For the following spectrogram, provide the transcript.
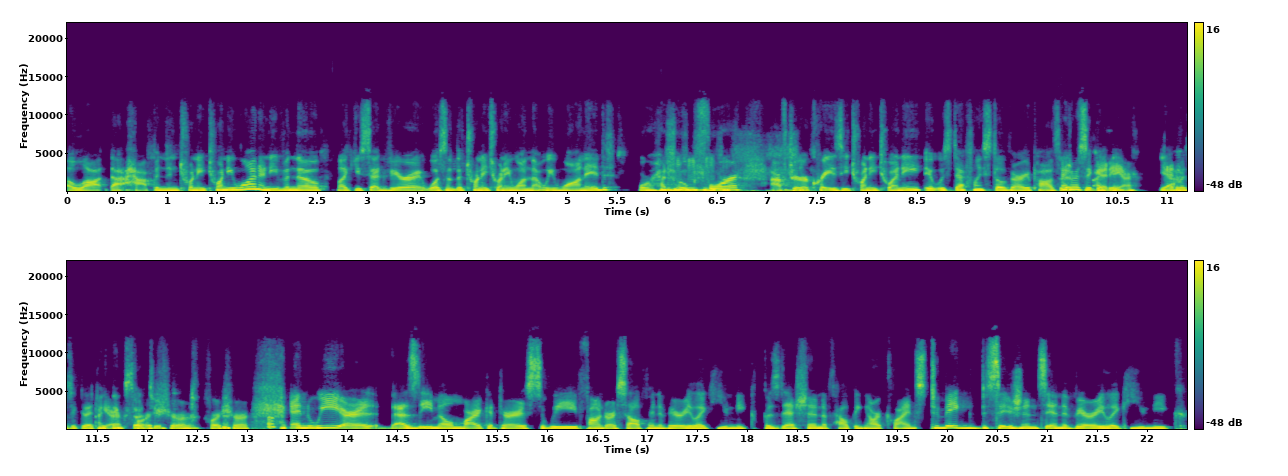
a lot that happened in 2021. And even though, like you said, Vera, it wasn't the 2021 that we wanted or had hoped for after a crazy 2020, it was definitely still very positive. It was a good year. Yeah, it was a good year so for too. sure, for sure. and we are, as email marketers, we found ourselves in a very like unique position of helping our clients to make decisions in a very like unique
